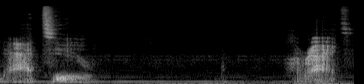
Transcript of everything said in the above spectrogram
For Nat 2. Alright.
